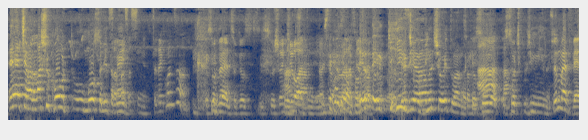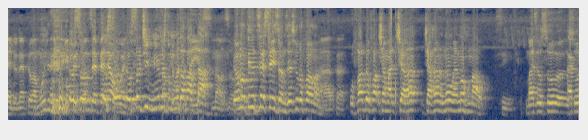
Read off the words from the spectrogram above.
É, tia Hannah, machucou o, o moço ali Eu só também. faço assim. Você tem quantos anos? Eu sou velho, só que eu sou Sou idiota. Você tem quantos anos? São Eu seus? tenho Eu tenho 15 tipo anos. 28 anos, só que eu sou, Ah, tá. eu sou tipo de Minas. Você não é velho, né? Pelo amor de Deus. Eu 28 sou, anos é eu, velho sou, aonde? eu sou de Minas do mundo Avatar. Não, Eu não tenho 16 anos, é isso que eu tô falando. Ah, tá. O fato de eu chamar de tia, tia Hannah não é normal. Sim. Mas eu sou, eu sou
